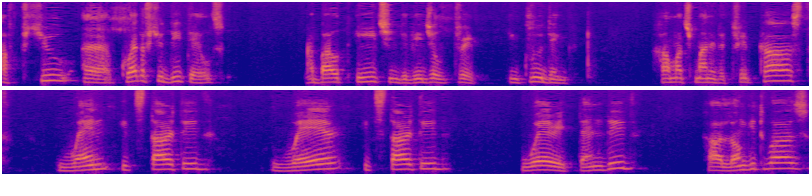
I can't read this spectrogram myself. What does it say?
a few, uh, quite a few details about each individual trip, including how much money the trip cost, when it started, where it started, where it ended, how long it was,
